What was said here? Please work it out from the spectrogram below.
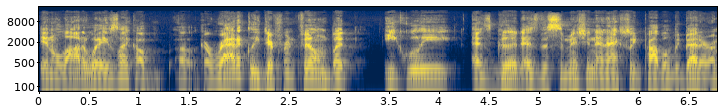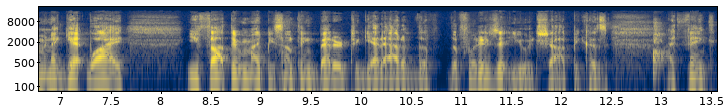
in a lot of ways like a, a like a radically different film, but equally as good as the submission, and actually probably better. I mean, I get why you thought there might be something better to get out of the the footage that you had shot because I think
